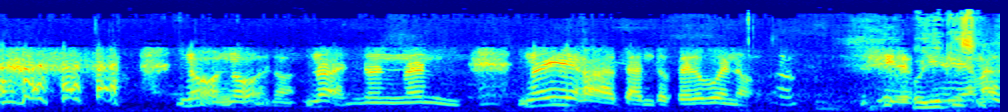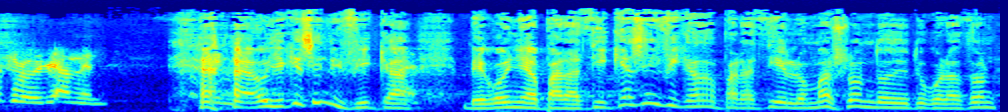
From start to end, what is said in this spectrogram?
no, no, no, no, no, no, no he llegado a tanto, pero bueno, si Oye, ¿qué llamar, que lo llamen. Oye, ¿qué significa, Begoña, para ti? ¿Qué ha significado para ti, en lo más hondo de tu corazón,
